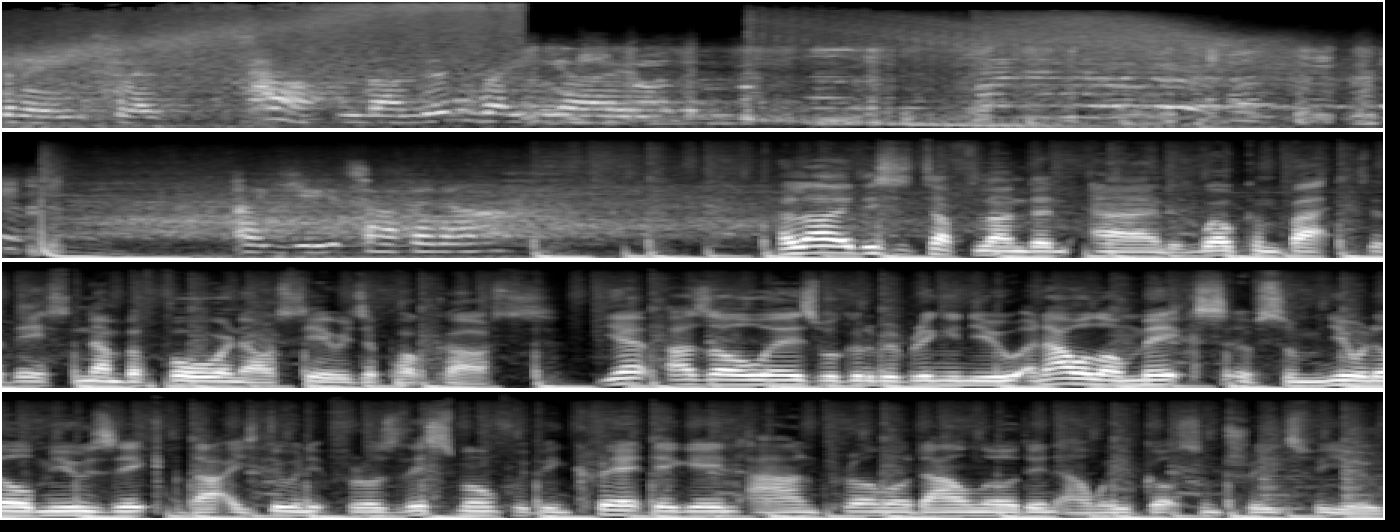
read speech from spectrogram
listening to London Radio. Are you tough enough? Hello, this is Tough London, and welcome back to this number four in our series of podcasts. Yep, as always, we're going to be bringing you an hour long mix of some new and old music that is doing it for us this month. We've been crate digging and promo downloading, and we've got some treats for you.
